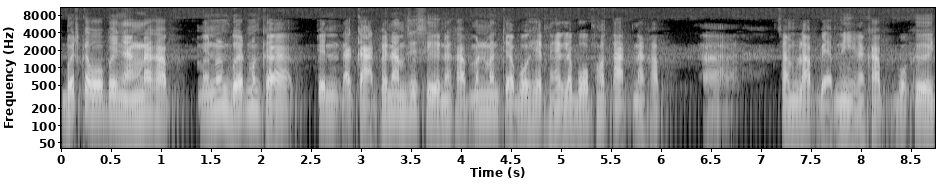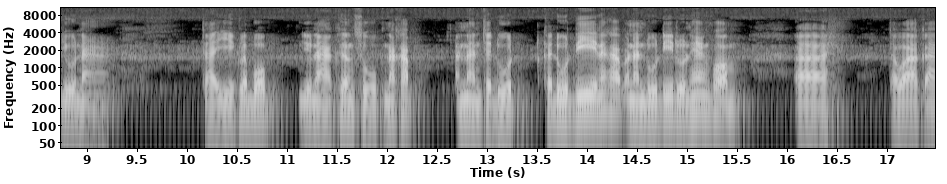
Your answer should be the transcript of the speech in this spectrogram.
เบิดกับโบเป็นหยังนะครับมันมันเบิดมันก็เป็นอากาศไปน้ำซื่อๆนะครับ มันมันจะโบเฮ็ดให้ระบบเขาตัดนะครับอ่าสำหรับแบบนี้นะครับโบคืออยู่หนาถ้าอีกระบบอยู่หนาเครื่องสูบนะครับ อันนั้นจะดูดกระดูดดีนะครับ อันนั้นดูดดีดูดแห้งพร้อมอ่าแต่ว่าก็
